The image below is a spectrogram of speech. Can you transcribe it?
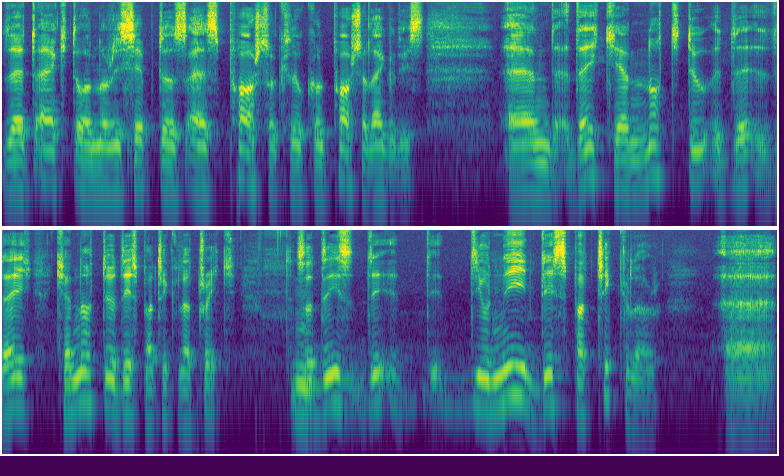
that act on receptors as partial, so-called partial agonists, and they cannot do they cannot do this particular trick. Mm. So these the, the, you need this particular uh,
